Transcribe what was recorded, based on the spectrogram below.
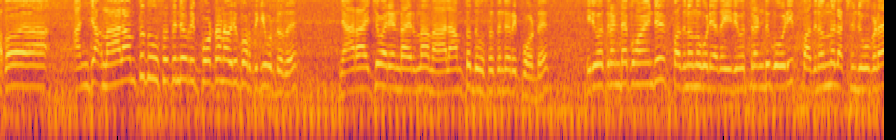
അപ്പോൾ അഞ്ചാ നാലാമത്തെ ദിവസത്തിന്റെ റിപ്പോർട്ടാണ് അവർ പുറത്തേക്ക് വിട്ടത്. ഞായറാഴ്ച വരെ ഉണ്ടായിരുന്ന നാലാമത്തെ ദിവസത്തിന്റെ റിപ്പോർട്ട്. ഇരുപത്തിരണ്ട് പോയിന്റ് പതിനൊന്ന് കോടി അതായത് ഇരുപത്തിരണ്ട് കോടി പതിനൊന്ന് ലക്ഷം രൂപയുടെ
